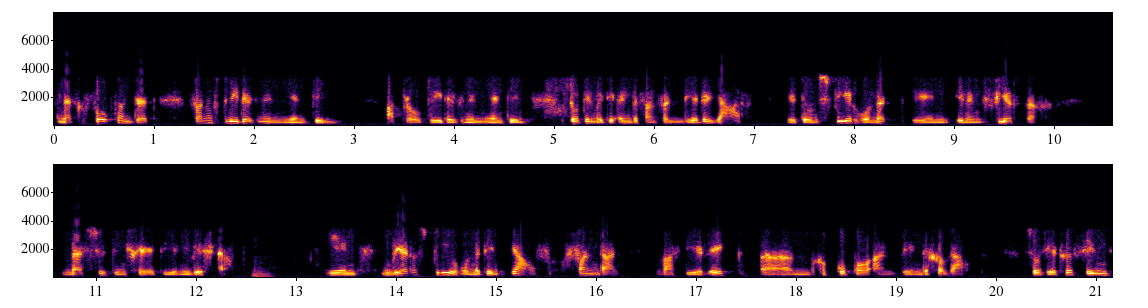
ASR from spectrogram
En as gevolg van dit vanaf 2019 April 2019 tot en met die einde van verlede jaar het ons 441 mass shootings gehad hier in die Weskaap. Hmm. En meer as 211 van daai was direk ehm um, gekoppel aan bende geweld. So jy het gesien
